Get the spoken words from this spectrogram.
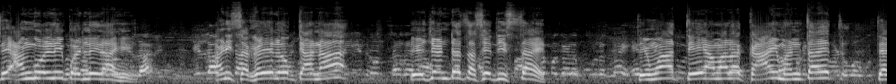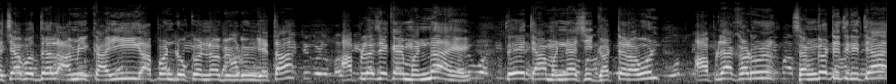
ते आंघोळणी पडलेलं आहे. आणि सगळे लोक त्यांना एजंटच असे दिसत आहेत तेव्हा ते आम्हाला काय म्हणतायत त्याच्याबद्दल आम्ही काही आपण लोक न बिघडून घेता आपलं जे काही म्हणणं आहे ते त्या म्हणण्याशी घट्ट राहून आपल्याकडून संघटितरित्या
